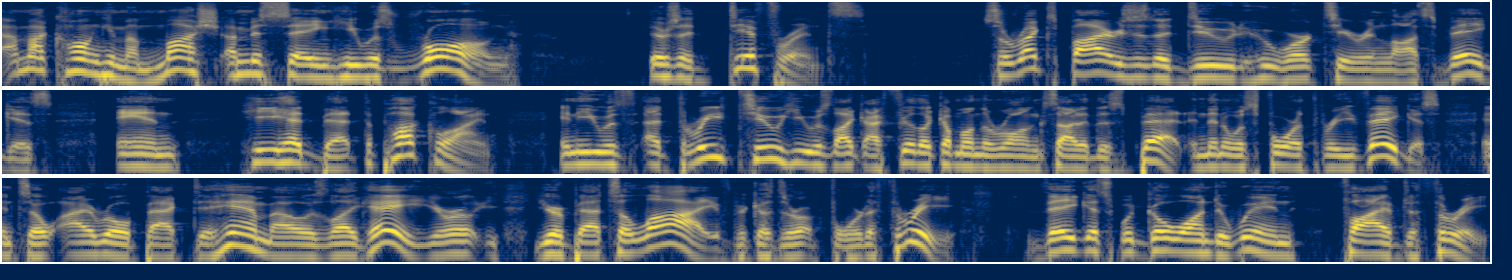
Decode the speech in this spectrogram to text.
I'm not calling him a mush. I'm just saying he was wrong. There's a difference. So Rex Byers is a dude who worked here in Las Vegas, and he had bet the puck line. And he was at 3 2, he was like, I feel like I'm on the wrong side of this bet. And then it was 4 3 Vegas. And so I wrote back to him, I was like, hey, your, your bet's alive because they're up 4 to 3. Vegas would go on to win 5 to 3.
